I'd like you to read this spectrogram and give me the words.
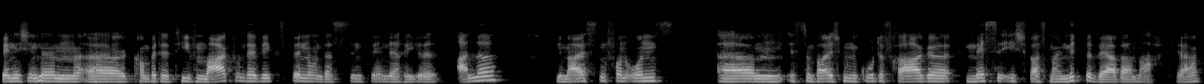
wenn ich in einem äh, kompetitiven Markt unterwegs bin, und das sind wir in der Regel alle, die meisten von uns, ähm, ist zum Beispiel eine gute Frage, messe ich, was mein Mitbewerber macht? Ja?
